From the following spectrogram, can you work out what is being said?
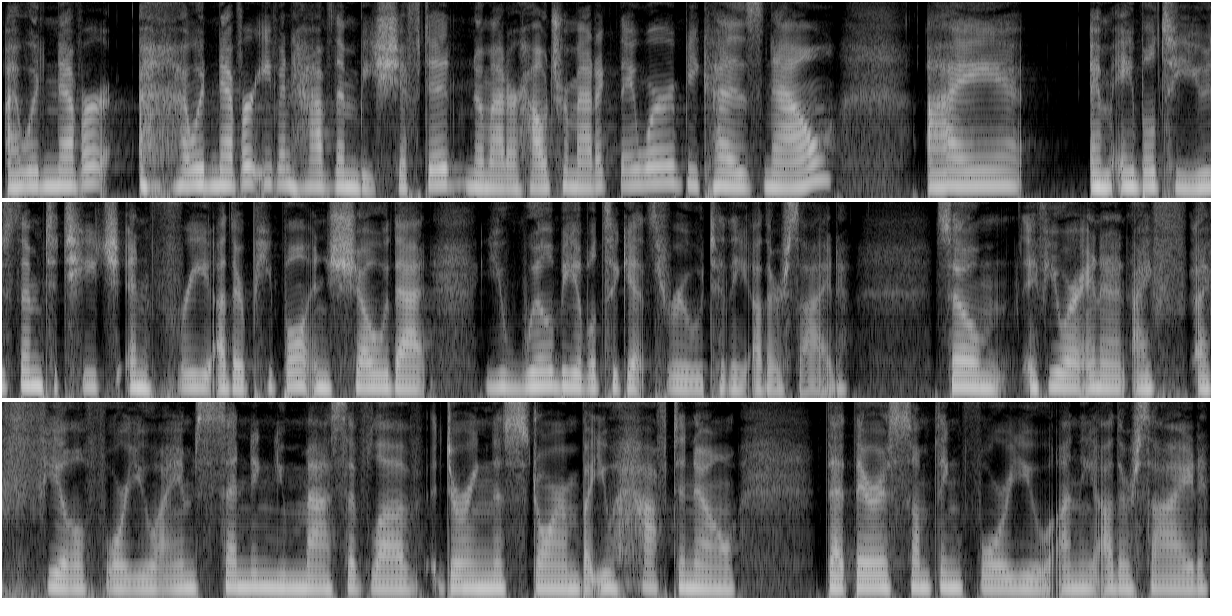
I would never, I would never even have them be shifted, no matter how traumatic they were, because now I am able to use them to teach and free other people and show that you will be able to get through to the other side. So um, if you are in it, I, f- I feel for you. I am sending you massive love during this storm, but you have to know that there is something for you on the other side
